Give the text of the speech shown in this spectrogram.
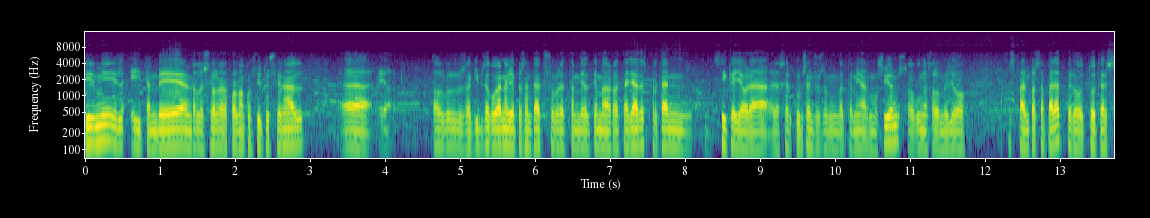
PIRMI i, i també en relació a la reforma constitucional. Eh, els equips de govern havien presentat sobre també el tema de retallades, per tant sí que hi haurà cert consensos en determinades mocions, algunes a lo millor es fan per separat, però totes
